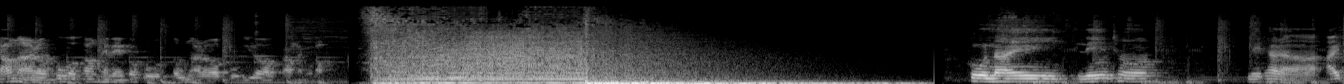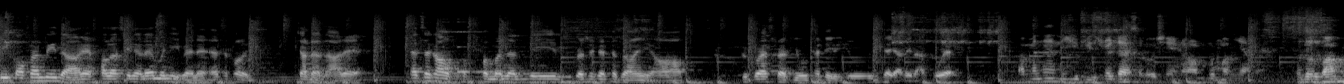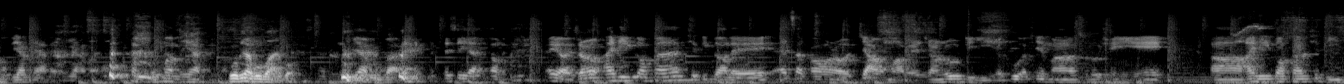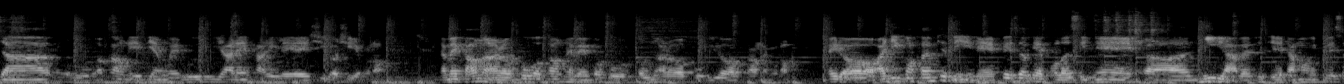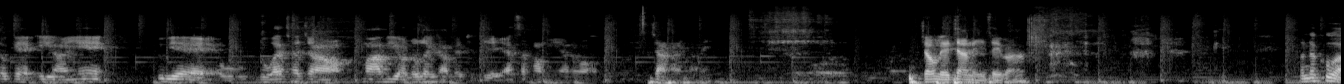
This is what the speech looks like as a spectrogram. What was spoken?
ကောင်းတာတော့ကိုယ့် account နဲ့ပဲကိုယ့်ကိုသုံးတာတော့ပို့ပြီးတော့ကောင်းတယ်ပေါ့နော်ကိုနိုင်လင်းထွန်းနေထားတာ ID confirm ပေးတာတဲ့ policy နဲ့လည်းမညီဘဲနဲ့ asset account ကြတ်တတ်တာတဲ့ asset account permanently restricted ဖြစ်သွားရင်ရော request review ထပ်တည် review ချက်ရသေးလားဆိုရက် permanently restricted ဆိုလို့ရှိရင်တော့လုံးဝမရဘူးဘယ်လိုကောင်းပို့ပြပြလဲမရပါဘူးလုံးဝမရဘူးကိုပြဖို့ပါတယ်ပေါ့ပြဘူးပါလေတစ်စီရအောင်လေအဲ့တော့ကျွန်တော် ID confirm ဖြစ်ပြီးတော့လေ ads account ကတော့ကြာအောင်ပါပဲကျွန်တော်တို့ဒီအခုအပြင်မှာဆိုလို့ရှိရင်အာ ID confirm ဖြစ်ပြီးသားဟို account တွေပြန်ဝယ်လို့ရတဲ့ခါတွေလည်းရှိတော့ရှိရပါတော့ဒါပေမဲ့ကောင်းတာတော့ကိုယ့် account နဲ့ပဲကိုယ့်ကိုသုံးတာတော့ပို့ပြီးတော့ကောင်းတယ်ပေါ့နော် အဲ့တော့ ID confirm ဖြစ်ပြီးရင်လည်း Facebook ရဲ့ policy နဲ့အာညှိတာပဲဖြစ်ဖြစ်ဒါမှမဟုတ် Facebook ရဲ့ AI ရဲ့သူ့ရဲ့ဟိုလိုအပ်ချက်ကြောင့်မှားပြီးတော့လုပ်လိုက်တာပဲဖြစ်ဖြစ် ads account တွေကတော့ကြာနိုင်ပါလေ။ကျောင်းလဲကြာနေသေးပါနောက်တစ်ခုက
